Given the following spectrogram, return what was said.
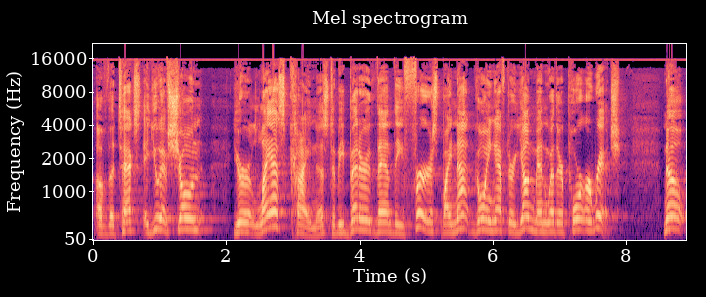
of the text, You have shown your last kindness to be better than the first by not going after young men, whether poor or rich. Now,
